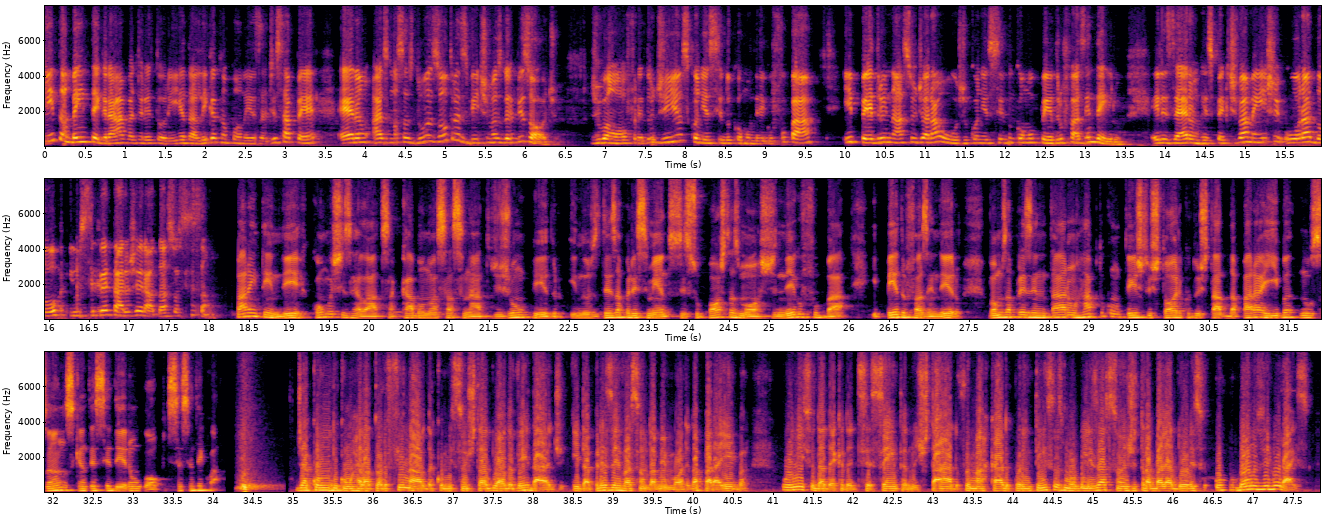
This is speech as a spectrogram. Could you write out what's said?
Quem também integrava a diretoria da Liga Camponesa de Sapé eram as nossas duas outras vítimas do episódio. João Alfredo Dias, conhecido como Nego Fubá, e Pedro Inácio de Araújo, conhecido como Pedro Fazendeiro. Eles eram, respectivamente, o orador e o secretário-geral da associação. Para entender como estes relatos acabam no assassinato de João Pedro e nos desaparecimentos e supostas mortes de Nego Fubá e Pedro Fazendeiro, vamos apresentar um rápido contexto histórico do estado da Paraíba nos anos que antecederam o golpe de 64. De acordo com o relatório final da Comissão Estadual da Verdade e da Preservação da Memória da Paraíba, o início da década de 60 no estado foi marcado por intensas mobilizações de trabalhadores urbanos e rurais.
